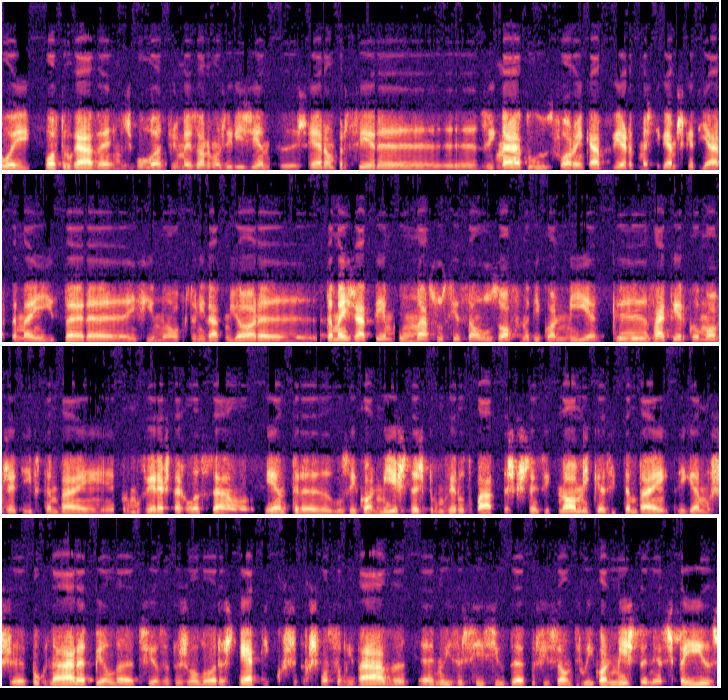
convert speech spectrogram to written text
foi otorgada em Lisboa. Os primeiros órgãos dirigentes eram para ser uh, designados o Fórum em Cabo Verde, mas tivemos que adiar também para, enfim, uma oportunidade melhor. Uh, também já temos uma associação lusófona de economia que vai ter como objetivo também promover esta relação entre os economistas, promover o debate das questões económicas e também, digamos, pugnar pela defesa dos valores éticos de responsabilidade no exercício da profissão do economista nesses países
